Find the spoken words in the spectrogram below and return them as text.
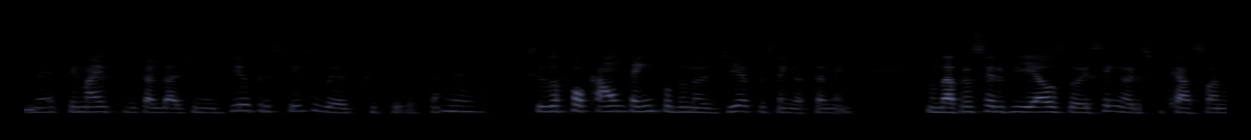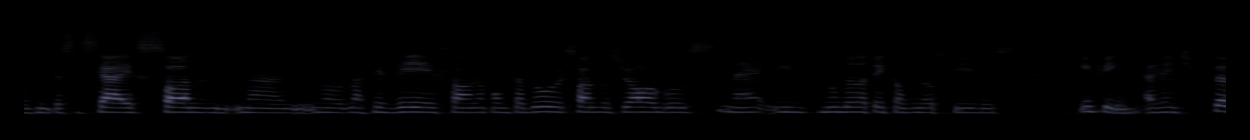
né, ter mais espiritualidade no meu dia, eu preciso ler as escrituras, né? Preciso focar um tempo do meu dia pro Senhor também. Não dá para eu servir aos dois senhores, ficar só nas mídias sociais, só na, no, na TV, só no computador, só nos jogos, né? E não dando atenção para meus filhos. Enfim, a gente precisa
